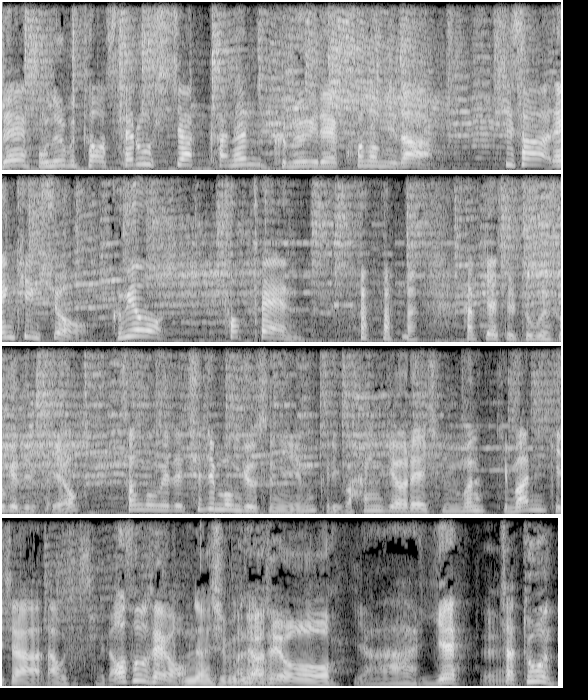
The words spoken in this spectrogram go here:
네, 오늘부터 새로 시작하는 금요일의 코너입니다. 시사 랭킹쇼 금요 톱10 함께 하실 두 분 소개해 드릴게요. 성공회대 최진봉 교수님 그리고 한겨레 신문 김환 기자 나오셨습니다. 어서 오세요. 안녕하십니까. 안녕하세요. 야, 이게 네. 자, 두 분.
